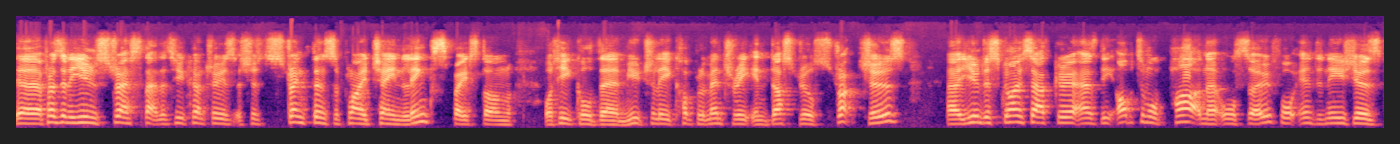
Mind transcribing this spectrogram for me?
Uh, President Yoon stressed that the two countries should strengthen supply chain links based on what he called their mutually complementary industrial structures. Uh, Yoon described South Korea as the optimal partner also for Indonesia's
